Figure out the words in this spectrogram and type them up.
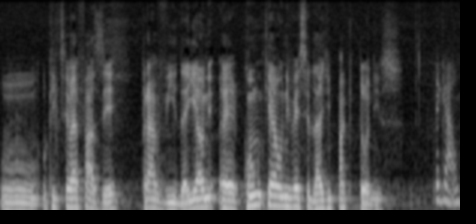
O, o que, que você vai fazer para a vida e a, é, como que a universidade impactou nisso? Legal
